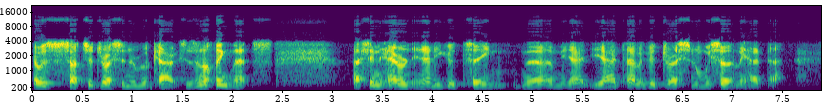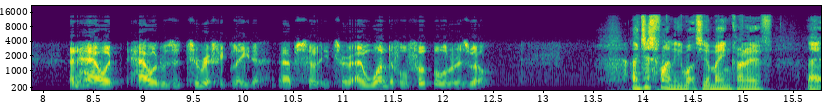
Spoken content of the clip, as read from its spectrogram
there was such a dressing room of characters, and I think that's that's inherent in any good team. Um, you, had, you had to have a good dressing room. We certainly had that. And Howard Howard was a terrific leader, absolutely terrific, and wonderful footballer as well. And just finally, what's your main kind of uh,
